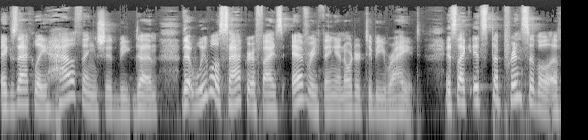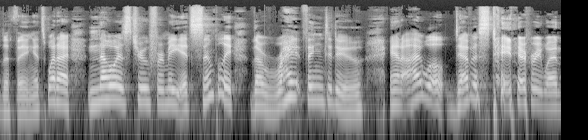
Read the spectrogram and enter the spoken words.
exactly how things should be done that we will sacrifice everything in order to be right. It's like it's the principle of the thing. It's what I know is true for me. It's simply the right thing to do. And I will devastate everyone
